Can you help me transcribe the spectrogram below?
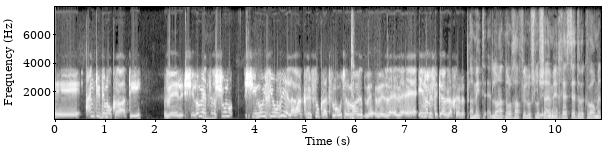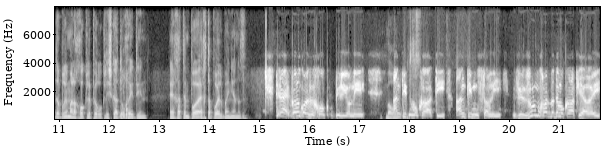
אה, אנטי דמוקרטי, ושלא מייצר שום שינוי חיובי, אלא רק ריסוק העצמאות של המערכת, ו- וזה, זה- אי אפשר להסתכל על זה אחרת. עמית, לא נתנו לך אפילו שלושה ימי חסד וכבר מדברים על החוק לפירוק לשכת עורכי דין. איך, אתם איך אתה פועל בעניין הזה? תראה, קודם כל זה חוק בריוני, ברור. אנטי דמוקרטי, אנטי מוסרי, זלזול מוחלט בדמוקרטיה, הרי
